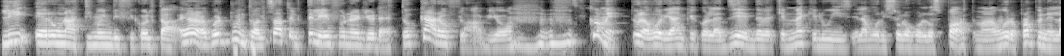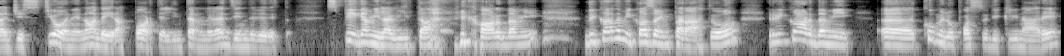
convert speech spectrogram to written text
lì ero un attimo in difficoltà e allora a quel punto ho alzato il telefono e gli ho detto caro Flavio siccome tu lavori anche con le aziende perché non è che lui lavori solo con lo sport ma lavora proprio nella gestione no, dei rapporti all'interno delle aziende gli ho detto spiegami la vita ricordami ricordami cosa ho imparato ricordami Uh, come lo posso declinare?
